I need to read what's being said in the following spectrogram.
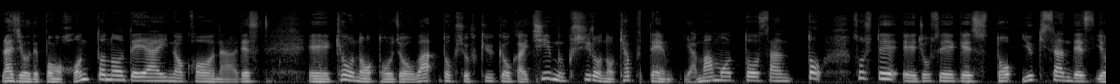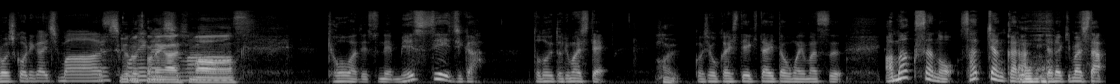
ラジオでポン本当の出会いのコーナーです、えー今日の登場は読書普及協会チーム釧路のキャプテン山本さんとそして、えー女性ゲストゆきさんです。よろしくお願いします。よろしくお願いします。今日はですねメッセージが届いておりましてはい。ご紹介していきたいと思います。天草のさっちゃんからいただきました。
